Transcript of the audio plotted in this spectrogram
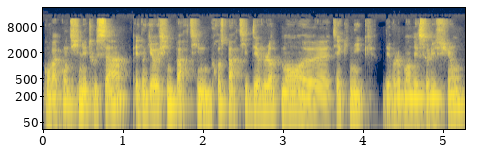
On va continuer tout ça. Et donc, il y a aussi une partie, une grosse partie développement technique, développement des solutions.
